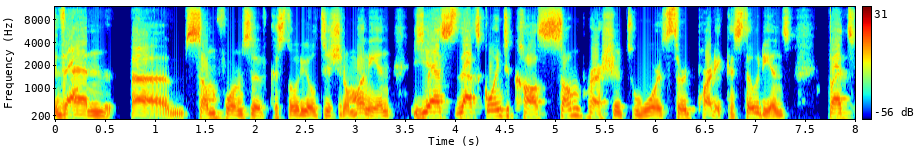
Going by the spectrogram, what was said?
than um, some forms of custodial digital money. And yes, that's going to cause some pressure towards third-party custodians. But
